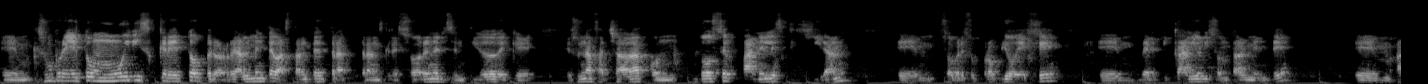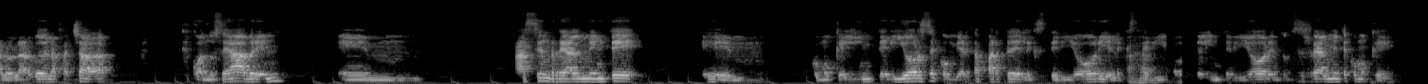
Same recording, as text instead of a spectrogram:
Em, es un proyecto muy discreto, pero realmente bastante transgresor en el sentido de que es una fachada con 12 paneles que giran em, sobre su propio eje, em, vertical y horizontalmente, a lo largo de la fachada, que cuando se abren, hacen realmente como que el interior se convierta parte del exterior y el exterior del interior. Entonces realmente como que,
